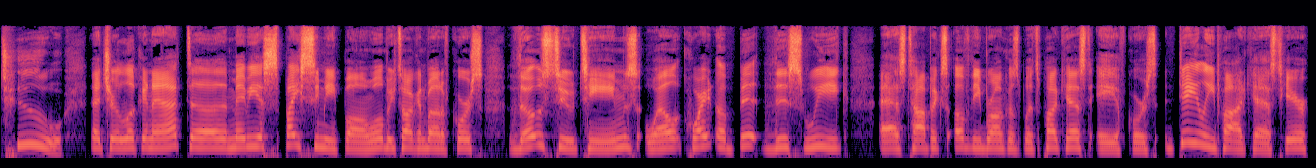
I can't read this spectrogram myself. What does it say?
two that you're looking at. Uh, maybe a spicy meatball. And we'll be talking about, of course, those two teams, well, quite a bit this week as topics of the Broncos Blitz podcast, a, of course, daily podcast here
